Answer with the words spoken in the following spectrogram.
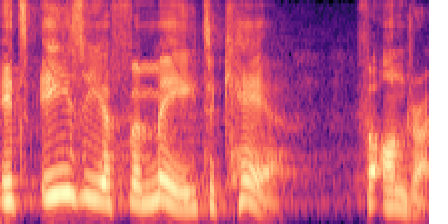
it's easier for me to care for Andre.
